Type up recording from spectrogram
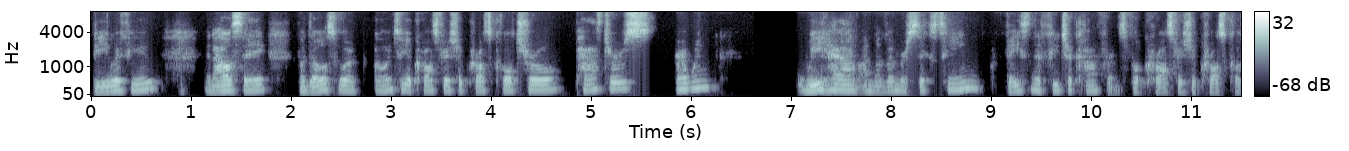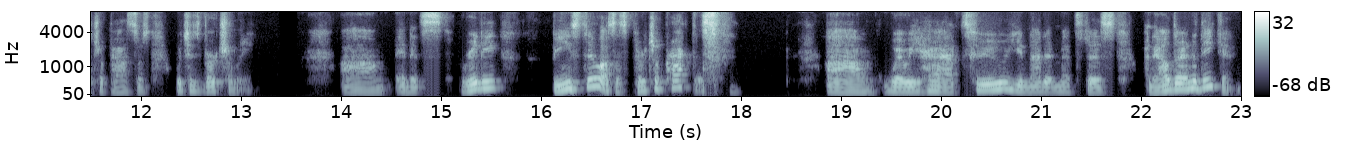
be with you. And I'll say for those who are going to your cross-racial, cross-cultural pastors, Erwin, we have on November 16, Facing the Future Conference for cross-racial, cross-cultural pastors, which is virtually. Um, and it's really being still as a spiritual practice. um, where we have two United Methodists, an elder and a deacon,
